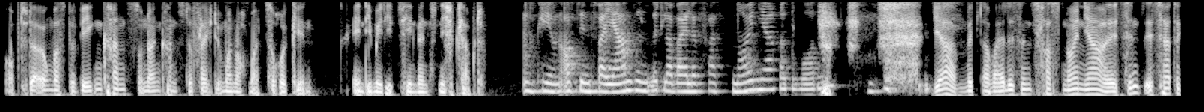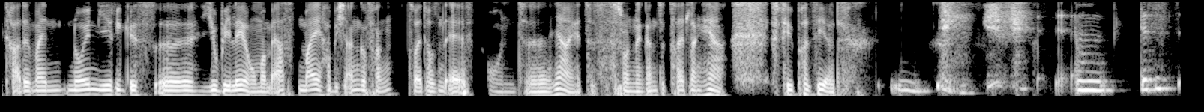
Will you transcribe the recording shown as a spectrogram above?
ob du da irgendwas bewegen kannst und dann kannst du vielleicht immer noch mal zurückgehen in die Medizin, wenn es nicht klappt. Okay, und aus den zwei Jahren sind mittlerweile fast neun Jahre geworden. Ja, mittlerweile sind es fast neun Jahre. Jetzt sind, ich hatte gerade mein neunjähriges äh, Jubiläum. Am 1. Mai habe ich angefangen, 2011. Und äh, ja, jetzt ist es schon eine ganze Zeit lang her. Es ist viel passiert. Ähm, das ist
